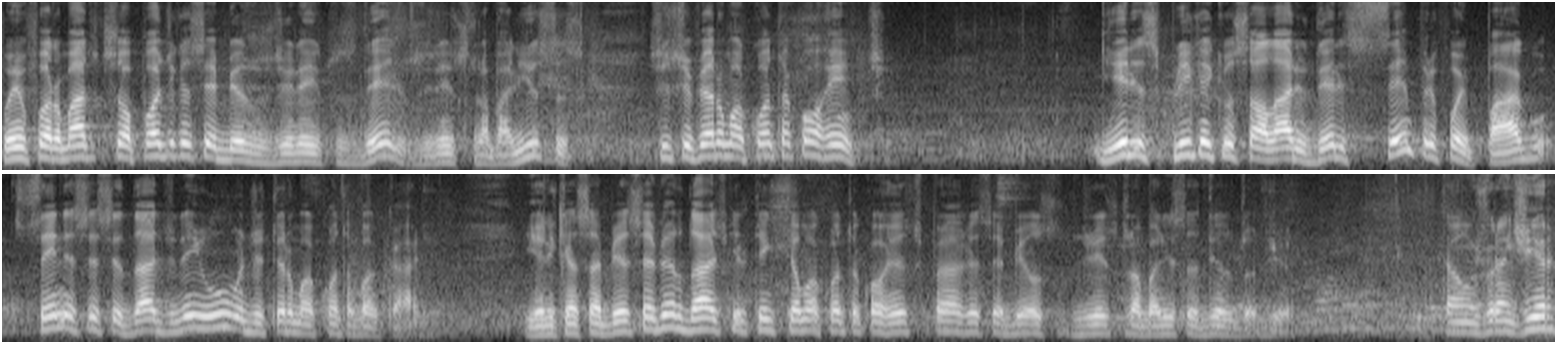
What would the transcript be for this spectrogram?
foi informado que só pode receber os direitos dele, os direitos trabalhistas, se tiver uma conta corrente. E ele explica que o salário dele sempre foi pago sem necessidade nenhuma de ter uma conta bancária. E ele quer saber se é verdade que ele tem que ter uma conta corrente para receber os direitos trabalhistas dele do dia. Então, Jurandir,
